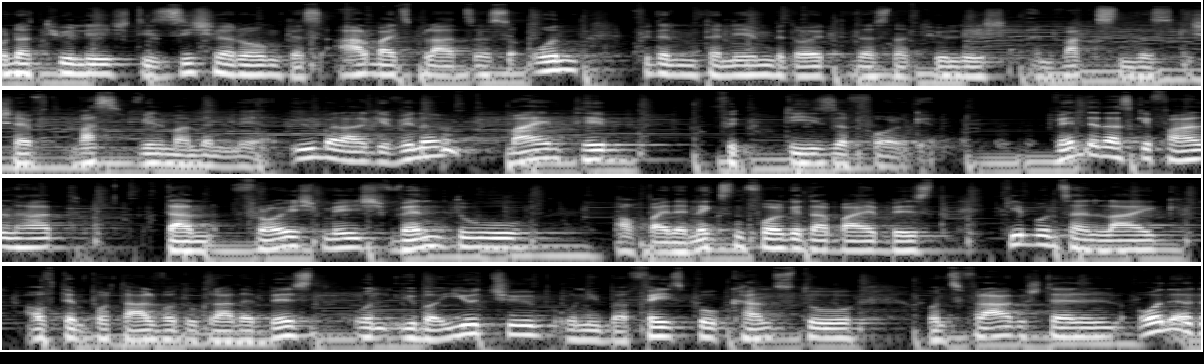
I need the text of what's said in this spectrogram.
und natürlich die Sicherung des Arbeitsplatzes und für den Unternehmen bedeutet das natürlich ein wachsendes Geschäft. Was will man denn mehr? Überall Gewinner. Mein Tipp für diese Folge. Wenn dir das gefallen hat, dann freue ich mich, wenn du auch bei der nächsten Folge dabei bist. Gib uns ein Like auf dem Portal, wo du gerade bist und über YouTube und über Facebook kannst du uns Fragen stellen oder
